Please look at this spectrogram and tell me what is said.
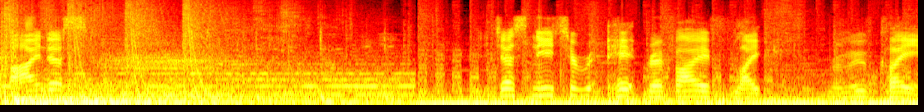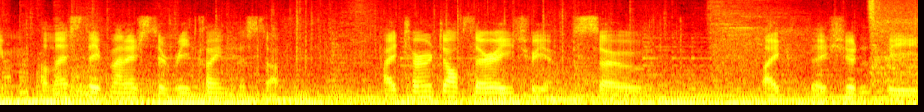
Behind us. You just need to hit revive, like, remove claim, unless they've managed to reclaim the stuff. I turned off their atrium, so, like, they shouldn't be...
